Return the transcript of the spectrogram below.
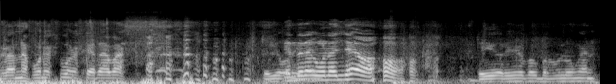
Wala na punas-punas kay Rabas. Tuyo Ganda ng unan niya oh. Tuyo rin yung pagbagulungan.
